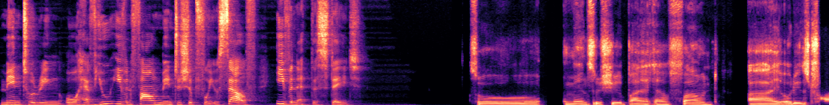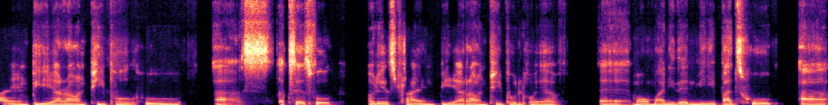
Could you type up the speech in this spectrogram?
mentoring or have you even found mentorship for yourself, even at this stage? So, mentorship I have found, I always try and be around people who are successful, always try and be around people who have uh, more money than me, but who are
